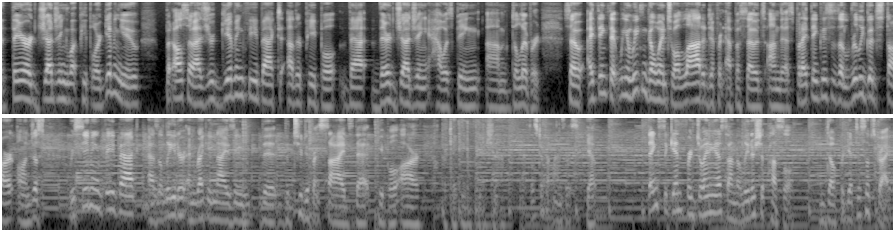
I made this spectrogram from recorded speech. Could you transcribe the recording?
that they're judging what people are giving you, but also as you're giving feedback to other people, that they're judging how it's being um, delivered. So I think that we, we can go into a lot of different episodes on this, but I think this is a really good start on just receiving feedback as a leader and recognizing the, the two different sides that people are, are taking information in. Yeah, those different lenses. Yep. Thanks again for joining us on the Leadership Hustle, and don't forget to subscribe.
